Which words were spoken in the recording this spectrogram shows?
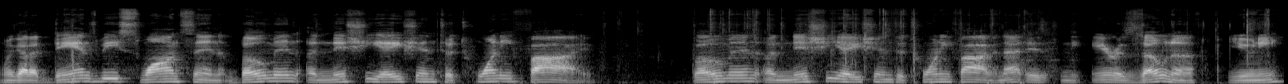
We got a Dansby Swanson Bowman initiation to 25. Bowman initiation to 25, and that is in the Arizona uni.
